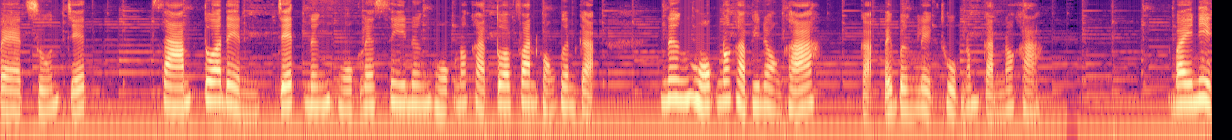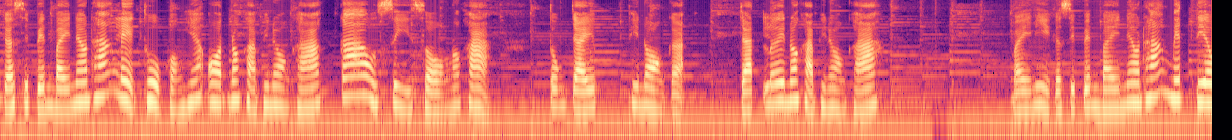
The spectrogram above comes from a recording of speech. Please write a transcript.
08 07 3 ตัวเด่น 716 และ 416 เนาะค่ะตัวฟันของเพิ่นกะ 16 เนาะค่ะพี่น้องคะกะไปเบิ่งเลขถูกน้ำกันเนาะค่ะใบนี้ก็สิเป็นใบแนวทางเลขถูกของเฮียออดเนาะค่ะพี่น้องคะ942 เนาะค่ะ ตรงใจพี่น้องกะจัดเลยเนาะค่ะพี่น้องคะใบนี้ก็สิเป็นใบแนวทางเม็ดเดียว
